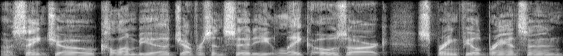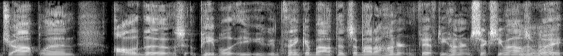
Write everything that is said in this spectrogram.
uh, St. Joe, Columbia, Jefferson City, Lake Ozark, Springfield, Branson, Joplin. All of the people that you can think about that's about 150, 160 miles away,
